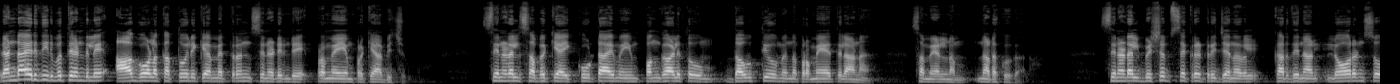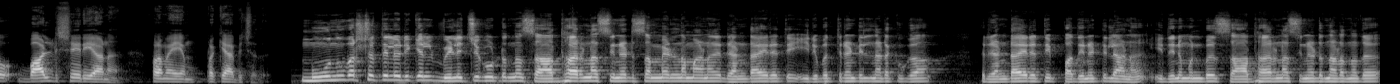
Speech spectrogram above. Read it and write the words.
രണ്ടായിരത്തി ഇരുപത്തിരണ്ടിലെ ആഗോള കത്തോലിക്ക മെത്രൻ സിനഡിന്റെ പ്രമേയം പ്രഖ്യാപിച്ചു. സിനഡൽ സഭയ്ക്കായി കൂട്ടായ്മയും പങ്കാളിത്തവും ദൗത്യവും എന്ന പ്രമേയത്തിലാണ് സമ്മേളനം നടക്കുക. സിനഡൽ ബിഷപ്പ് സെക്രട്ടറി ജനറൽ കർദിനാൾ ലോറൻസോ ബാൾഡ്ഷേരിയാണ് പ്രമേയം പ്രഖ്യാപിച്ചത്. മൂന്ന് വർഷത്തിലൊരിക്കൽ വിളിച്ചുകൂട്ടുന്ന സാധാരണ സിനഡ് സമ്മേളനമാണ് രണ്ടായിരത്തി ഇരുപത്തിരണ്ടിൽ നടക്കുക. രണ്ടായിരത്തി പതിനെട്ടിലാണ് ഇതിനു മുൻപ് സാധാരണ സിനഡ് നടന്നത്.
